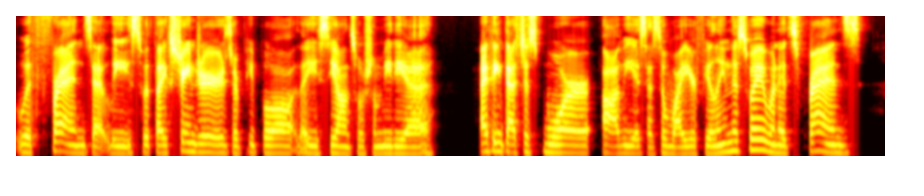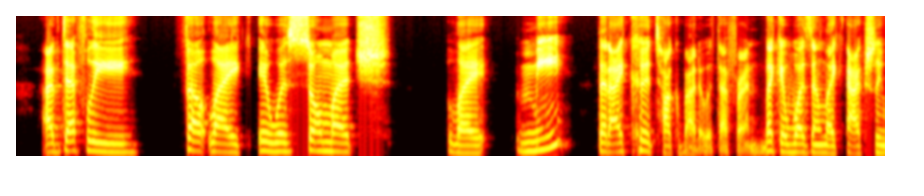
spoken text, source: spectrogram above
with friends, at least with like strangers or people that you see on social media, I think that's just more obvious as to why you're feeling this way. When it's friends, I've definitely felt like it was so much like me that I could talk about it with that friend. Like it wasn't like actually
